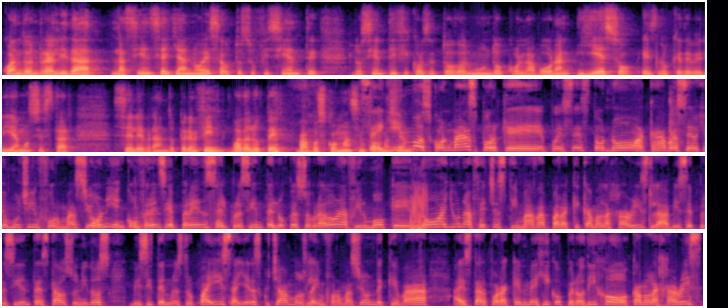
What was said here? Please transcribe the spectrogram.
cuando en realidad la ciencia ya no es autosuficiente. Los científicos de todo el mundo colaboran y eso es lo que deberíamos estar celebrando. Pero en fin, Guadalupe, vamos con más información. Seguimos con más porque pues esto no acaba, Sergio, mucha información y en conferencia de prensa el presidente López Obrador afirmó que no hay una fecha estimada para que Kamala Harris, la vicepresidenta de Estados Unidos, visite nuestro país. Ayer escuchamos la información de que va a estar por aquí en México, pero dijo Kamala Harris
